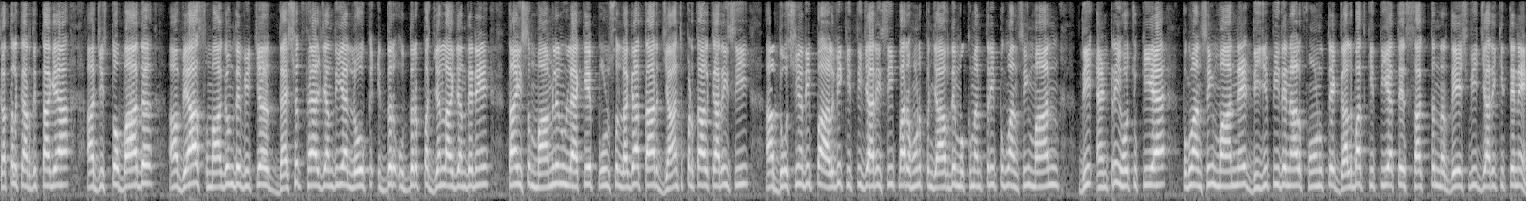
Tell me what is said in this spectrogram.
ਕਤਲ ਕਰ ਦਿੱਤਾ ਗਿਆ। ਜਿਸ ਤੋਂ ਬਾਅਦ ਵਿਆਹ ਸਮਾਗਮ ਦੇ ਵਿੱਚ ਦਹਿਸ਼ਤ ਫੈਲ ਜਾਂਦੀ ਹੈ, ਲੋਕ ਇੱਧਰ ਉੱਧਰ ਭੱਜਣ ਲੱਗ ਜਾਂਦੇ ਨੇ। ਤਾਂ ਇਸ ਮਾਮਲੇ ਨੂੰ ਲੈ ਕੇ ਪੁਲਿਸ ਲਗਾਤਾਰ ਜਾਂਚ ਪੜਤਾਲ ਕਰ ਰਹੀ ਸੀ। ਦੋਸ਼ੀਆਂ ਦੀ ਭਾਲ ਵੀ ਕੀਤੀ ਜਾ ਰਹੀ ਸੀ, ਪਰ ਹੁਣ ਪੰਜਾਬ ਦੇ ਮੁੱਖ ਮੰਤਰੀ ਭਗਵੰਤ ਸਿੰਘ ਮਾਨ ਦੀ ਐਂਟਰੀ ਹੋ ਚੁੱਕੀ ਹੈ। ਭਗਵੰਤ ਸਿੰਘ ਮਾਨ ਨੇ ਡੀਜੀਪੀ ਦੇ ਨਾਲ ਫੋਨ ਉੱਤੇ ਗੱਲਬਾਤ ਕੀਤੀ ਹੈ ਤੇ ਸਖਤ ਨਿਰਦੇਸ਼ ਵੀ ਜਾਰੀ ਕੀਤੇ ਨੇ।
